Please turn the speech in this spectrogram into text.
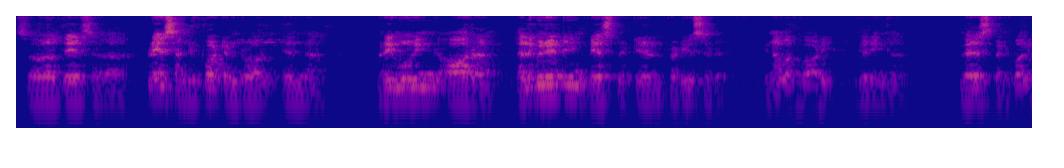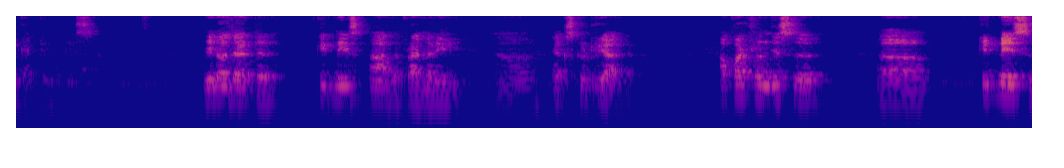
so this uh, plays an important role in uh, removing or uh, eliminating waste material produced in our body during uh, various metabolic activities. We know that uh, kidneys are the primary uh, excretory organ. Apart from this uh, kidneys,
